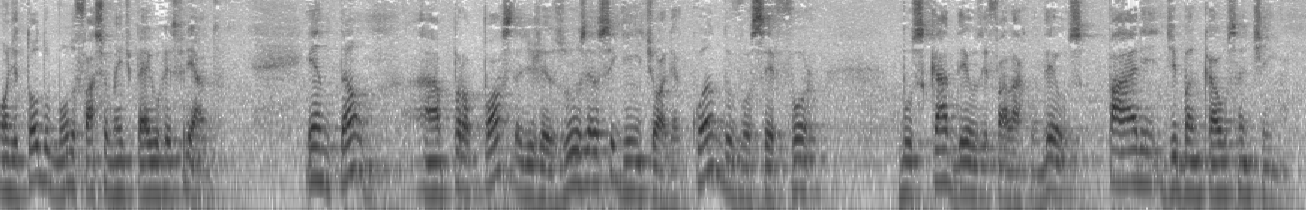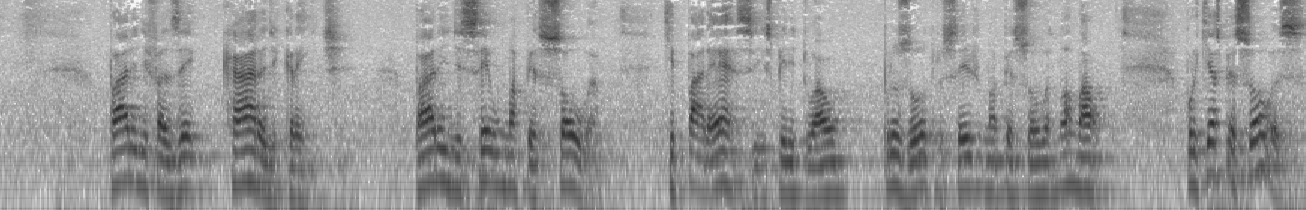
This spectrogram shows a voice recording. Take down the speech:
onde todo mundo facilmente pega o resfriado. Então, a proposta de Jesus é o seguinte: olha, quando você for buscar Deus e falar com Deus, pare de bancar o santinho. Pare de fazer cara de crente. Pare de ser uma pessoa que parece espiritual para os outros, seja uma pessoa normal. Porque as pessoas,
